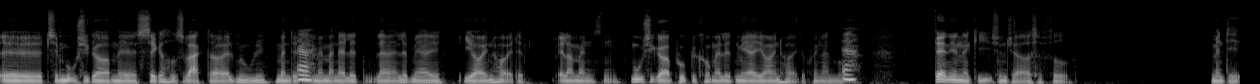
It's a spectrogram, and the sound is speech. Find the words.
øh, til musikere med sikkerhedsvagter og alt muligt. Men det ja. der med, at man er lidt, man er lidt mere i, i øjenhøjde. Eller man sådan, musikere og publikum er lidt mere i øjenhøjde på en eller anden måde. Ja. Den energi, synes jeg også er fed. Men det,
